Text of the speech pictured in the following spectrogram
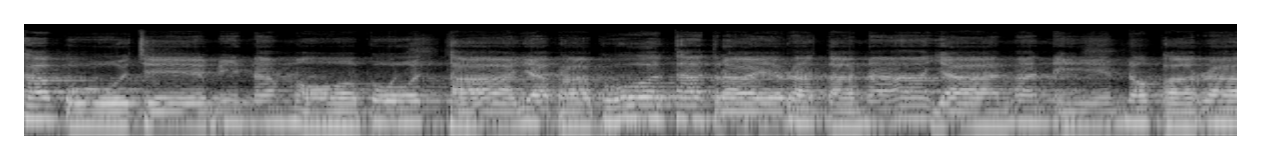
ฆปูเชมินโมพุทธายะพระพุทธไตรรัตนายานมณีนพรา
